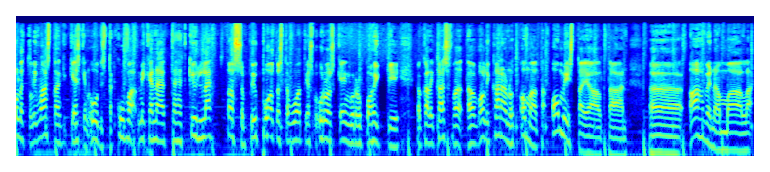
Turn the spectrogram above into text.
mulle tuli vastaankin kesken uutista kuva, mikä näyttää, että kyllä, tossa on puolitoista vuotias uros kenguru poikki, joka oli, kasva, äh, oli karannut omalta omistajaltaan äh, Ahvenanmaalla.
